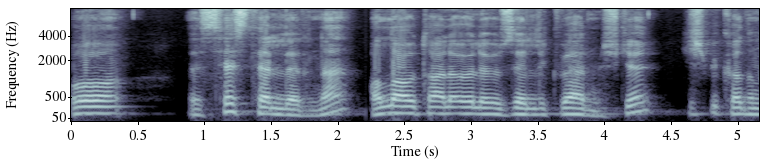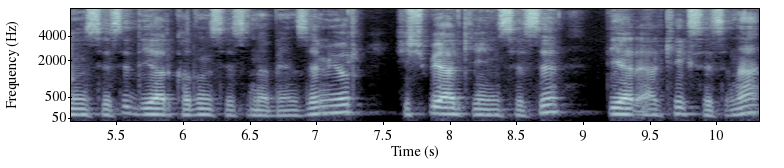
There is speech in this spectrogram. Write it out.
o e, ses tellerine Allahu Teala öyle özellik vermiş ki hiçbir kadının sesi diğer kadın sesine benzemiyor. Hiçbir erkeğin sesi diğer erkek sesine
